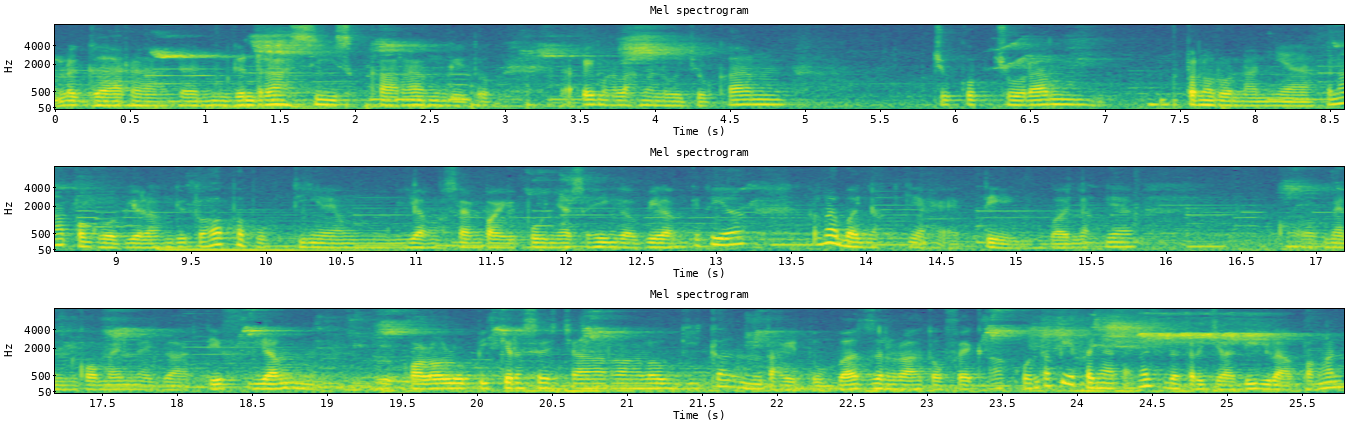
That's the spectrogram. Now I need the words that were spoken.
negara dan generasi sekarang gitu. Tapi malah menunjukkan cukup curam penurunannya. Kenapa gue bilang gitu? Apa buktinya yang yang sampai punya sehingga bilang gitu ya? Karena banyaknya hating banyaknya komen-komen negatif yang kalau lu pikir secara logika entah itu buzzer atau fake akun tapi kenyataannya sudah terjadi di lapangan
